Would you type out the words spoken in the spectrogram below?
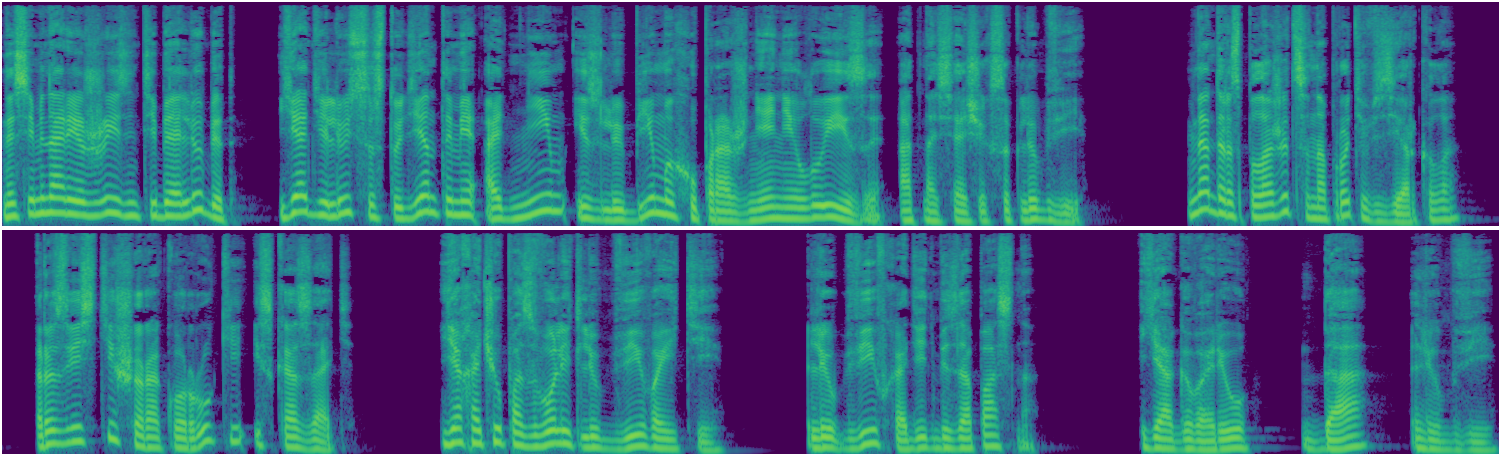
На семинаре «Жизнь тебя любит» я делюсь со студентами одним из любимых упражнений Луизы, относящихся к любви. Надо расположиться напротив зеркала, развести широко руки и сказать «Я хочу позволить любви войти. Любви входить безопасно. Я говорю «да» любви».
